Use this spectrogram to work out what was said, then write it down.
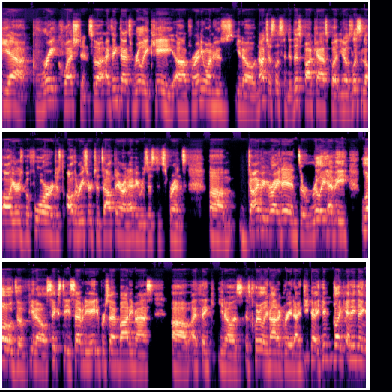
Yeah, great question. So I think that's really key uh, for anyone who's you know not just listened to this podcast, but you know has listened to all yours before, or just all the research that's out there on heavy resistance sprints. Um, diving right into really heavy loads of you know 60, 70, 80 percent body mass. Uh, I think you know is, is clearly not a great idea. like anything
